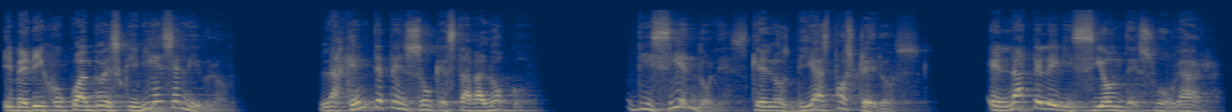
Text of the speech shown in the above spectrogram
Y me dijo, cuando escribí ese libro, la gente pensó que estaba loco, diciéndoles que en los días postreros, en la televisión de su hogar,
